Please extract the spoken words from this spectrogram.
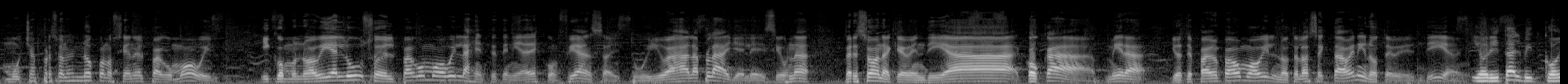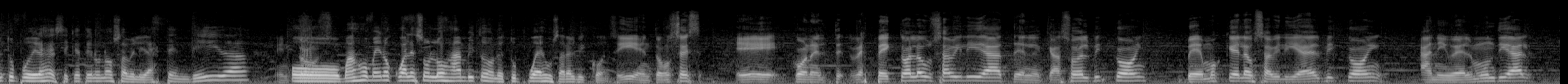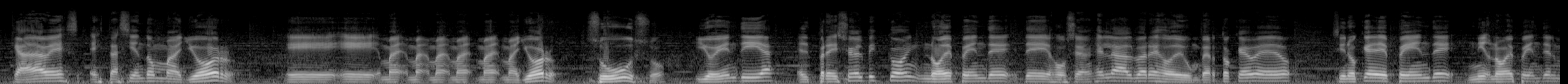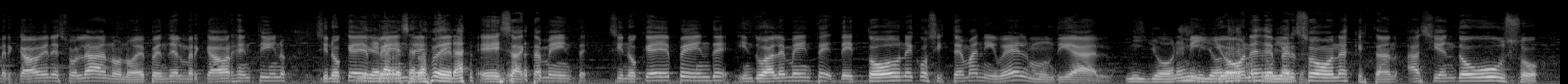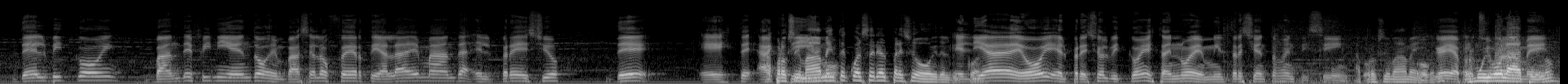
muchas personas no conocían el pago móvil y como no había el uso del pago móvil la gente tenía desconfianza. Y tú ibas a la playa y le decías una persona que vendía coca, mira, yo te pago en pago móvil, no te lo aceptaban y no te vendían. Y ahorita el Bitcoin tú pudieras decir que tiene una usabilidad extendida o más o menos cuáles son los ámbitos donde tú puedes usar el Bitcoin. Sí, entonces eh, con el respecto a la usabilidad, en el caso del Bitcoin, vemos que la usabilidad del Bitcoin a nivel mundial cada vez está siendo mayor, eh, eh, mayor su uso y hoy en día el precio del Bitcoin no depende de José Ángel Álvarez o de Humberto Quevedo, sino que depende, no depende del mercado venezolano, no depende del mercado argentino, sino que depende... De la Reserva Federal. Exactamente, sino que depende indudablemente de todo un ecosistema a nivel mundial. Millones y millones, millones de personas que están haciendo uso del Bitcoin van definiendo en base a la oferta y a la demanda el precio de este activo. Aproximadamente cuál sería el precio hoy del Bitcoin? El día de hoy el precio del Bitcoin está en 9.325. Aproximadamente. Es muy volátil.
